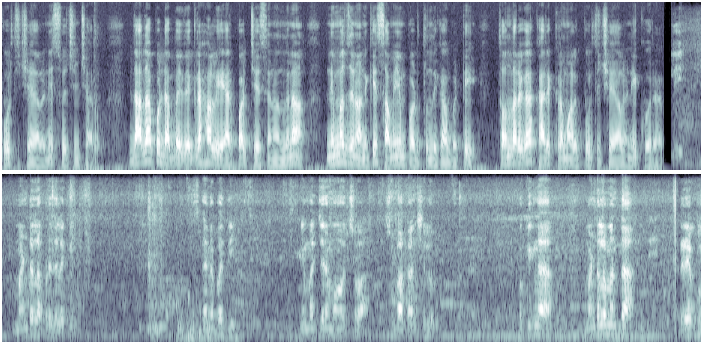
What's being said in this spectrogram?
పూర్తి చేయాలని సూచించారు. దాదాపు డెబ్బై విగ్రహాలు ఏర్పాటు చేసినందున నిమజ్జనానికి సమయం పడుతుంది కాబట్టి తొందరగా కార్యక్రమాలు పూర్తి చేయాలని కోరారు. మండల ప్రజలకి గణపతి నిమజ్జన మహోత్సవ శుభాకాంక్షలు. ముఖ్యంగా మండలమంతా రేపు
